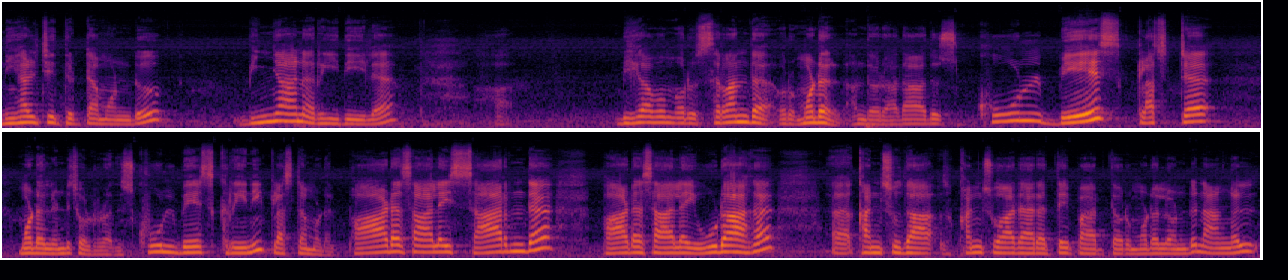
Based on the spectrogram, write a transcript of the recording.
நிகழ்ச்சி திட்டம் உண்டு. விஞ்ஞான ரீதியில் மிகவும் ஒரு சிறந்த ஒரு மாடல் அந்த ஒரு அதாவது ஸ்கூல் பேஸ் கிளஸ்டர் மாடல்னு சொல்கிறது school base screening cluster model பாடசாலை சார்ந்த பாடசாலை ஊடாக கண் சுதா கண் சுகாதாரத்தை பார்த்த ஒரு முடல் உண்டு. நாங்கள்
